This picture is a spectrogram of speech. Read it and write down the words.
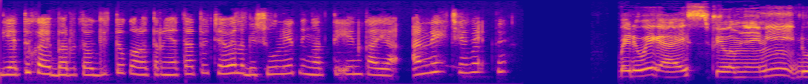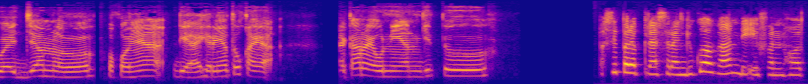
Dia tuh kayak baru tau gitu kalau ternyata tuh cewek lebih sulit ngertiin kayak aneh cewek tuh. By the way guys, filmnya ini dua jam loh. Pokoknya di akhirnya tuh kayak mereka reunian gitu. Pasti pada penasaran juga kan di event Hot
